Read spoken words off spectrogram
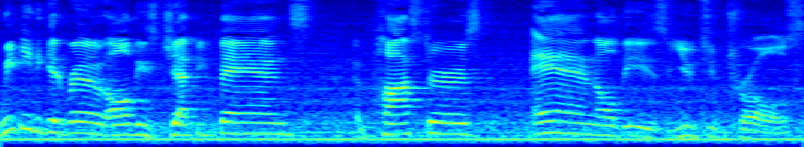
we need to get rid of all these Jeffy fans, imposters, and all these YouTube trolls.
